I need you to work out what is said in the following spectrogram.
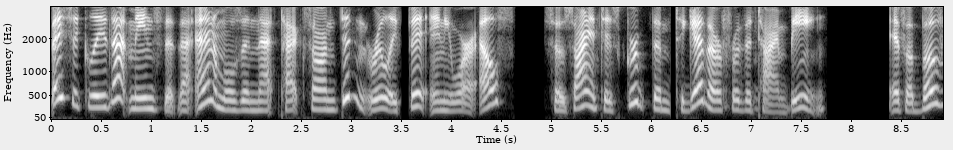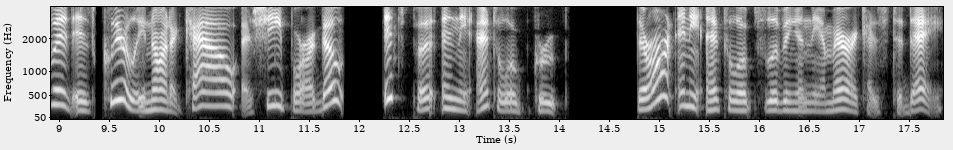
Basically, that means that the animals in that taxon didn't really fit anywhere else, so scientists grouped them together for the time being. If a bovid is clearly not a cow, a sheep, or a goat, it's put in the antelope group. There aren't any antelopes living in the Americas today.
